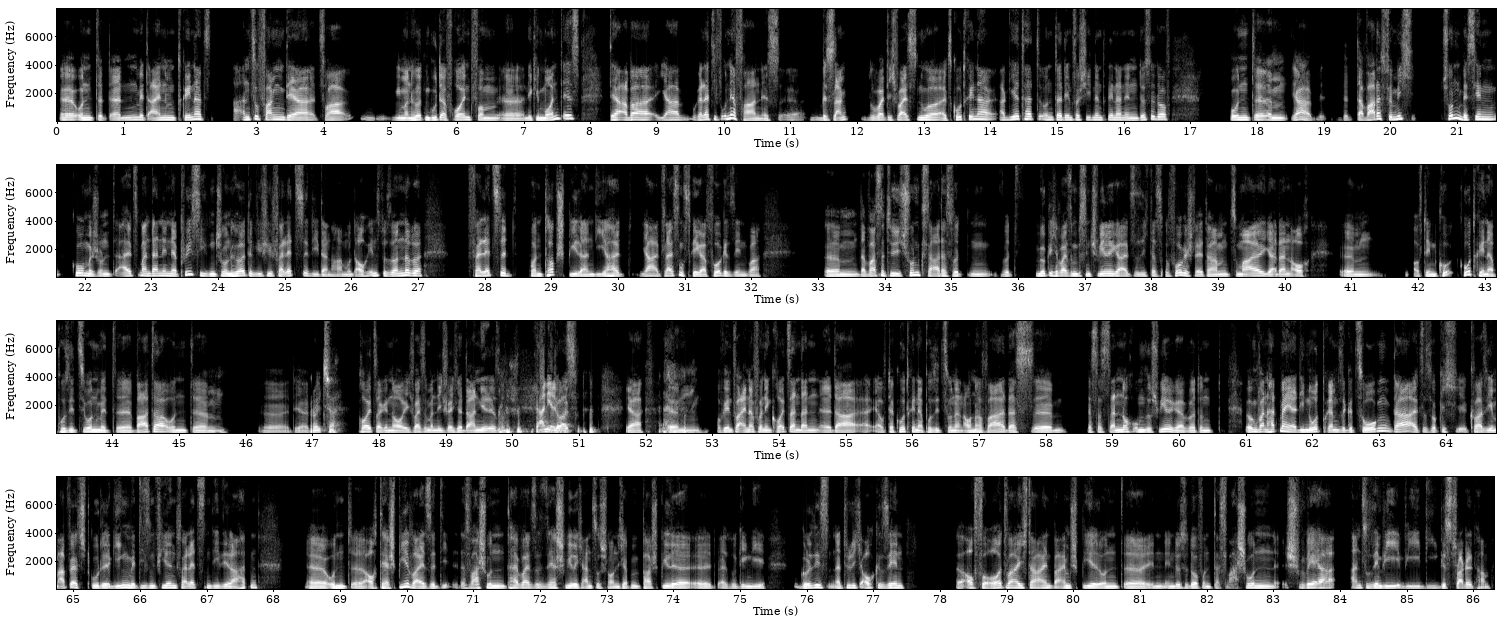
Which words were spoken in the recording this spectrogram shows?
Äh, und dann mit einem Trainer anzufangen, der zwar, wie man hört, ein guter Freund vom äh, Nicky Mond ist, der aber ja relativ unerfahren ist. Äh, bislang, soweit ich weiß, nur als Co-Trainer agiert hat unter den verschiedenen Trainern in Düsseldorf. Und ähm, ja, da war das für mich schon ein bisschen komisch. Und als man dann in der Preseason schon hörte, wie viel Verletzte die dann haben und auch insbesondere Verletzte von Topspielern, die halt ja als Leistungsträger vorgesehen war, ähm, da war es natürlich schon klar, das wird, wird möglicherweise ein bisschen schwieriger, als sie sich das so vorgestellt haben, zumal ja dann auch ähm, auf den Co-Trainer-Positionen mit äh, Bata und ähm, äh, der Kreuzer. Kreuzer, genau. Ich weiß immer nicht, welcher Daniel ist. Daniel was. Ja, ähm, auf jeden Fall einer von den Kreuzern dann äh, da äh, auf der Co-Trainer-Position dann auch noch war, dass, äh, dass das dann noch umso schwieriger wird. Und irgendwann hat man ja die Notbremse gezogen, da, als es wirklich quasi im Abwärtsstrudel ging mit diesen vielen Verletzten, die die da hatten. Äh, und äh, auch der Spielweise, die, das war schon teilweise sehr schwierig anzuschauen. Ich habe ein paar Spiele, äh, also gegen die Grizzlies natürlich auch gesehen. Auch vor Ort war ich da ein, bei einem Spiel und in, in Düsseldorf und das war schon schwer anzusehen, wie, wie die gestruggelt haben.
